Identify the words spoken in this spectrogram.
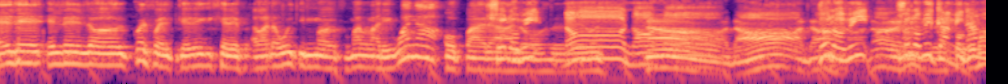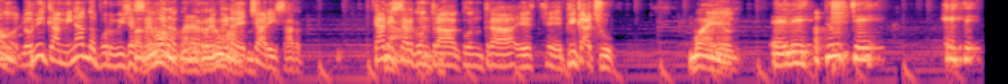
¿El de, el de lo, ¿Cuál fue? ¿El que le dije de ahora último de fumar marihuana o para.? Yo lo vi. no, no, no, no, no. Yo lo vi, yo lo vi caminando, lo vi caminando por Villa con una remera de Charizard. Charizard contra, contra este, Pikachu. Bueno. Eh, el estuche, este,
